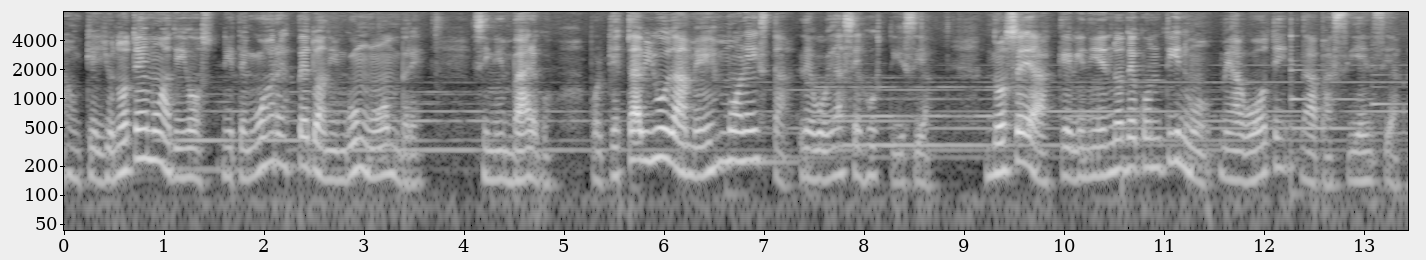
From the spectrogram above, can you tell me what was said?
aunque yo no temo a Dios ni tengo respeto a ningún hombre, sin embargo, porque esta viuda me es molesta, le voy a hacer justicia. No sea que viniendo de continuo me agote la paciencia.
